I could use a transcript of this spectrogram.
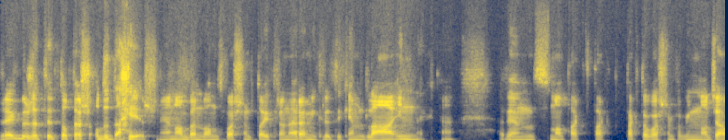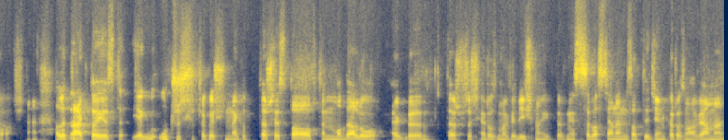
że jakby, że ty to też oddajesz, nie? No będąc właśnie tutaj trenerem i krytykiem dla innych, nie? Więc no tak, tak, tak to właśnie powinno działać. Nie? Ale tak. tak. to jest, jakby uczysz się czegoś innego. Też jest to w tym modelu, jakby też wcześniej rozmawialiśmy i pewnie z Sebastianem za tydzień porozmawiamy,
